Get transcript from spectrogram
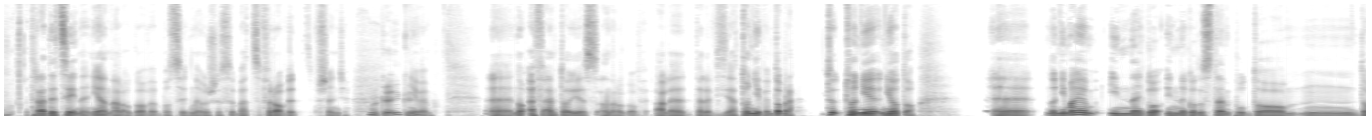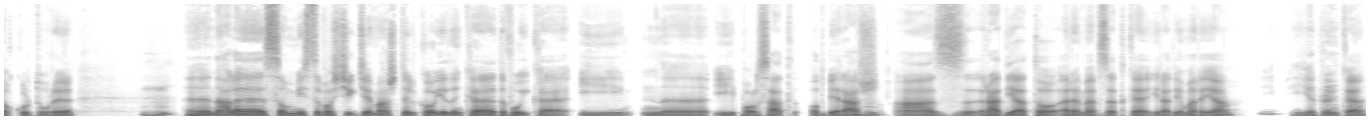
tradycyjne, nie analogowe, bo sygnał już jest chyba cyfrowy wszędzie. Okej, okej. Nie wiem. E, No FM to jest analogowy, ale telewizja to nie wiem. Dobra, to, to nie, nie o to. E, No nie mają innego, innego dostępu do, mm, do kultury, Mhm. e, no ale są miejscowości, gdzie masz tylko jedynkę, dwójkę i, i Polsat odbierasz, Mhm. a z radia to RMF, Zetkę i Radio Maryja i jedynkę.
